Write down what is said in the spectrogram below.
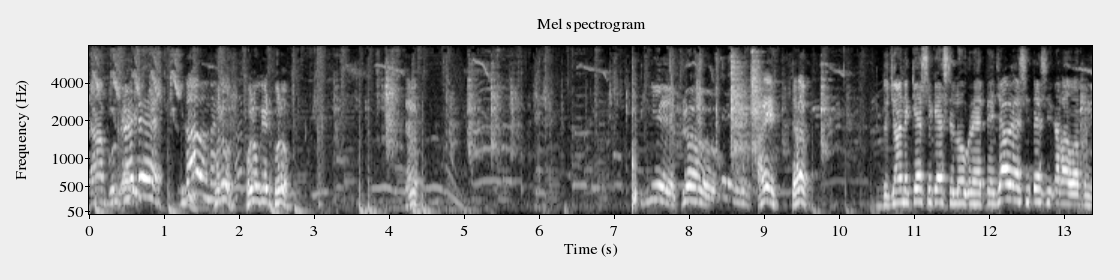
यहाँ भूत रहते हैं दिखाओ हमें। खोलो खोलो गेट खोलो। चलो। ये ब्रो अरे चलो। तो जाने कैसे कैसे लोग रहते हैं? जाओ ऐसी तैसी कराओ अपनी।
